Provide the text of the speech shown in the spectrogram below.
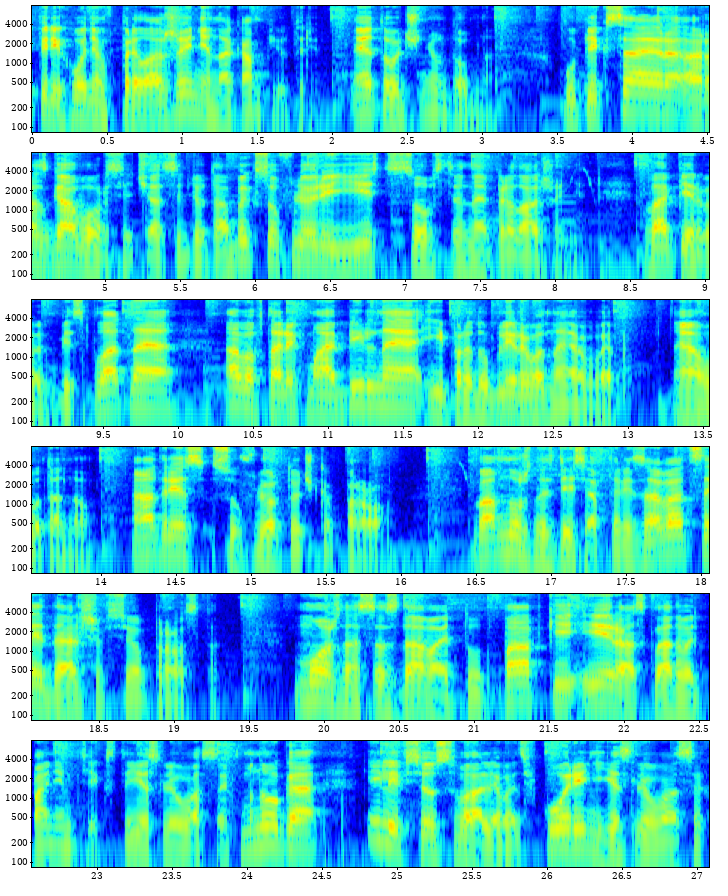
переходим в приложение на компьютере. Это очень удобно. У Pixar, а разговор сейчас идет об суфлере, есть собственное приложение. Во-первых, бесплатное, а во-вторых, мобильное и продублированное в веб. А вот оно. Адрес souffleur.pro. Вам нужно здесь авторизоваться и дальше все просто. Можно создавать тут папки и раскладывать по ним тексты, если у вас их много, или все сваливать в корень, если у вас их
